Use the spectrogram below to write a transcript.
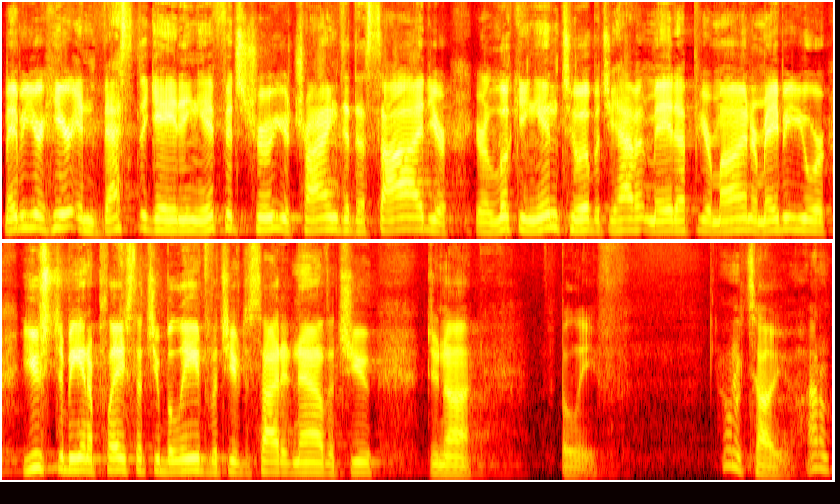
Maybe you're here investigating if it's true. You're trying to decide. You're, you're looking into it, but you haven't made up your mind. Or maybe you were used to be in a place that you believed, but you've decided now that you do not believe. I want to tell you, I don't,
